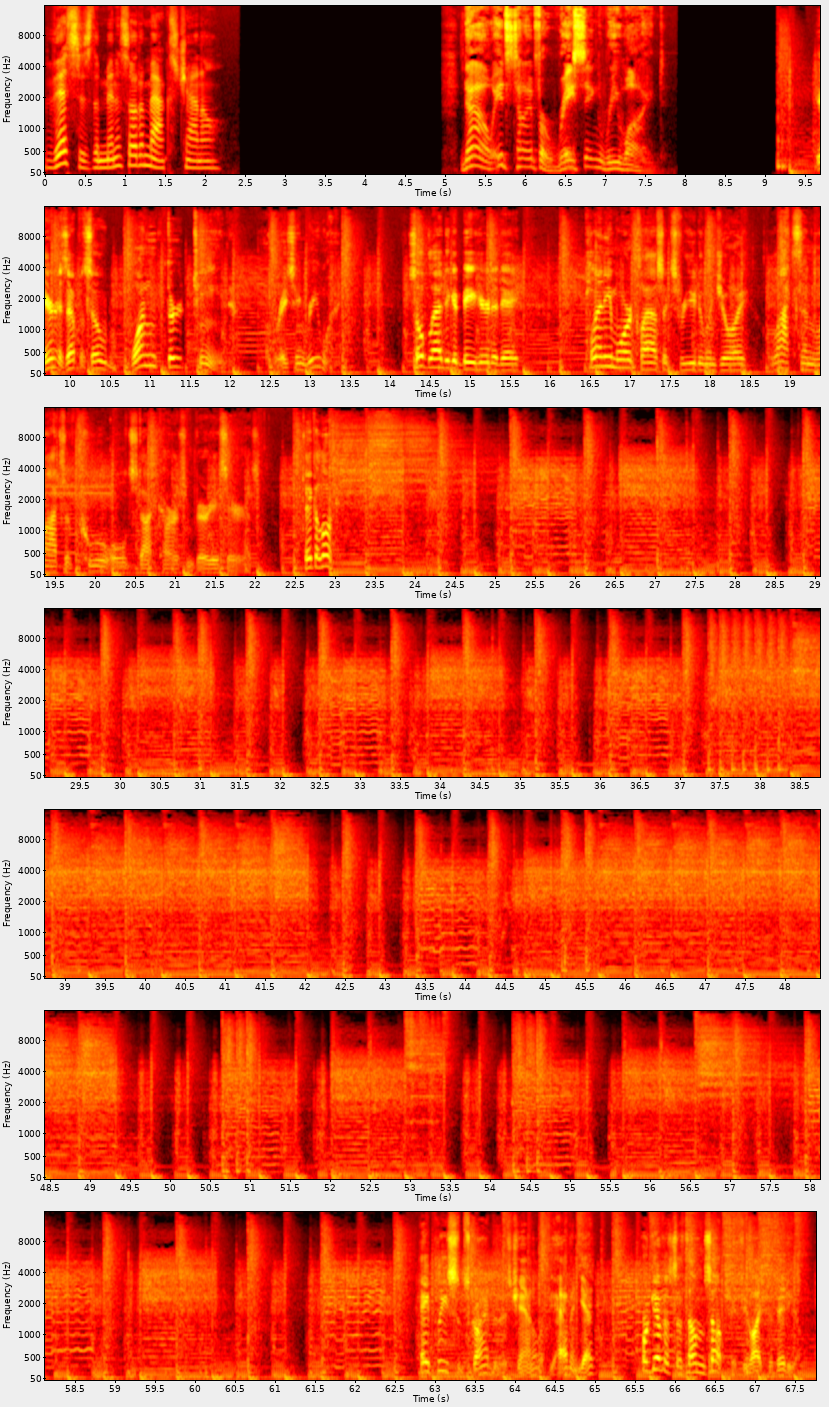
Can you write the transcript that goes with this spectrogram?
This is the Minnesota Max channel. Now it's time for Racing Rewind. Here is episode 113 of Racing Rewind. So glad you could be here today. Plenty more classics for you to enjoy. Lots and lots of cool old stock cars from various eras. Take a look. Hey, please subscribe to this channel if you haven't yet, or give us a thumbs up if you like the video.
